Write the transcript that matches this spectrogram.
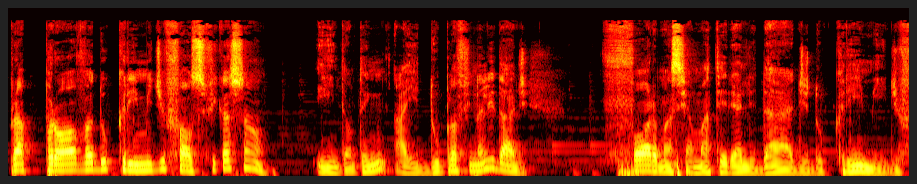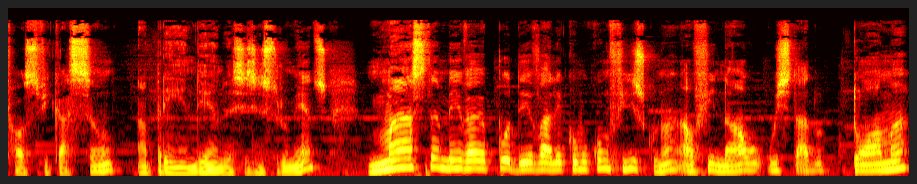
para a prova do crime de falsificação. E então tem aí dupla finalidade. Forma-se a materialidade do crime de falsificação apreendendo esses instrumentos, mas também vai poder valer como confisco. Né? Ao final, o Estado toma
